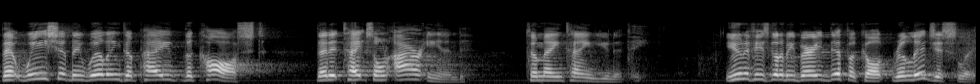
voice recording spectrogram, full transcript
that we should be willing to pay the cost that it takes on our end to maintain unity. Unity is going to be very difficult religiously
